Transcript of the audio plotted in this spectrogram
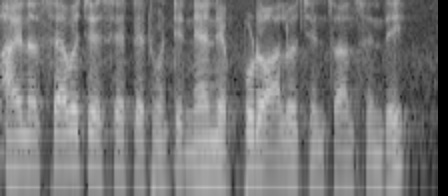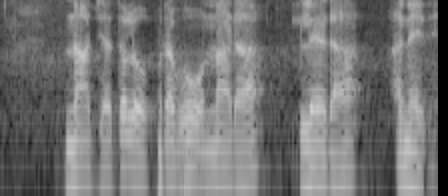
ఆయన సేవ చేసేటటువంటి నేను ఎప్పుడు ఆలోచించాల్సింది నా జతలో ప్రభు ఉన్నాడా లేడా అనేది.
